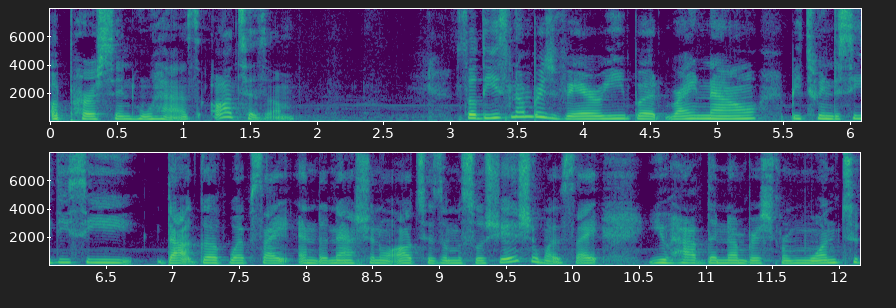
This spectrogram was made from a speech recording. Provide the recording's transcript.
a person who has autism. So these numbers vary, but right now, between the CDC.gov website and the National Autism Association website, you have the numbers from 1 to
